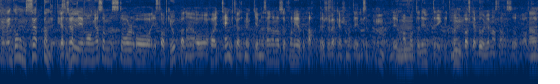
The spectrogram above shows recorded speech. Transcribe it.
själva igångsättandet? Liksom? Jag tror att det är många som står och, i startgroparna och har tänkt väldigt mycket men sen när de får ner det på papper så verkar det som att det är liksom, mm, det, man får inte ut det riktigt. Men var ska jag börja någonstans? Och allt ja.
